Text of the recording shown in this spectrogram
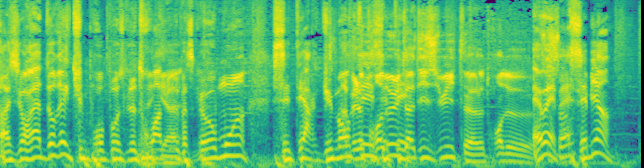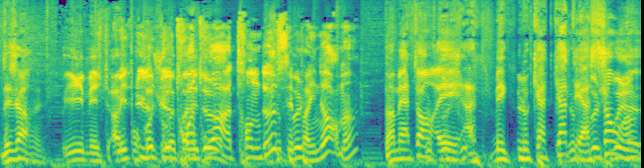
Ah, J'aurais adoré que tu me proposes le Les 3-2 gars. parce qu'au moins c'était Ah, argumenté. mais le 3-2 c'était- est à 18, euh, le 3-2. Eh ouais, c'est bah, c'est bien. Déjà. Oui, mais, ah, Mais pourquoi le, le pas les deux 3-3 à 32, Je c'est peux- pas énorme. Hein Non mais attends, et- ah, mais le 4-4 Je est à peux 100. jouer hein.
